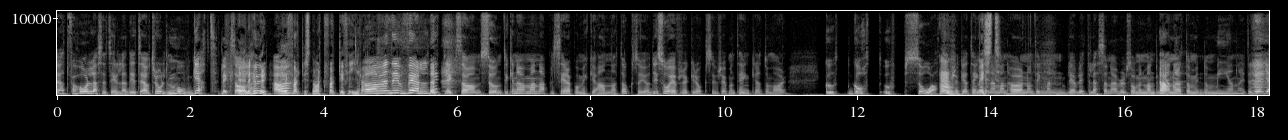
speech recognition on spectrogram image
att förhålla sig till det. Det är otroligt moget. Liksom. Eller hur? Jag Ja. är 40, snart 44. Ja men det är väldigt liksom sunt. Det kan man applicera på mycket annat också. Ja. Det är så jag försöker också försöka. Man tänker att de har gott, uppsåt. Mm, försöker jag tänka visst. när man hör någonting man blev lite ledsen över. Så, men man Ja. menar att de, de menar inte. Det är, det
